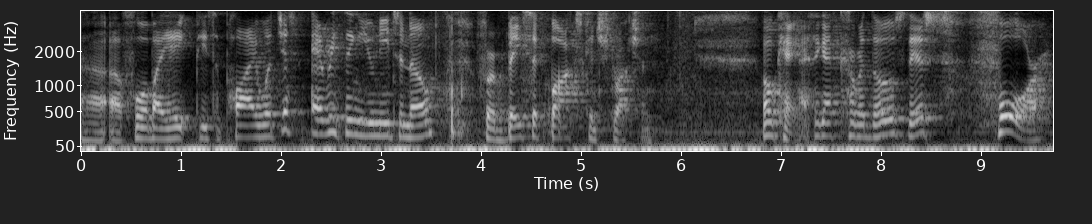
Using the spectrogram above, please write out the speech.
uh, a 4 by 8 piece of plywood. Just everything you need to know for basic box construction. Okay I think I've covered those. There's four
